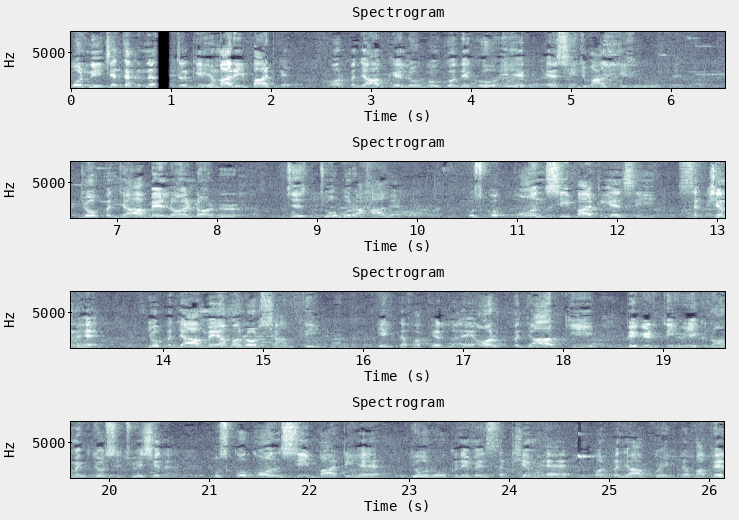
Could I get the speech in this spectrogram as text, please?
वो नीचे तक नज़र की हमारी पार्टी है और पंजाब के लोगों को देखो एक ऐसी जमात की ज़रूरत है जो पंजाब में लॉ एंड ऑर्डर जिस जो बुरा हाल है उसको कौन सी पार्टी ऐसी सक्षम है जो पंजाब में अमन और शांति एक दफा फिर लाए और पंजाब की बिगड़ती हुई इकोनॉमिक जो सिचुएशन है उसको कौन सी पार्टी है जो रोकने में सक्षम है और पंजाब को एक दफा फिर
